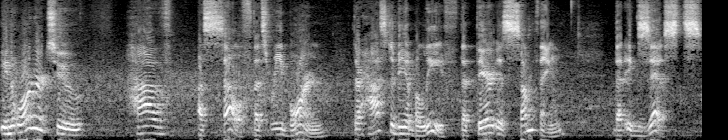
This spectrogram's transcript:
in order to have a self that's reborn, there has to be a belief that there is something that exists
